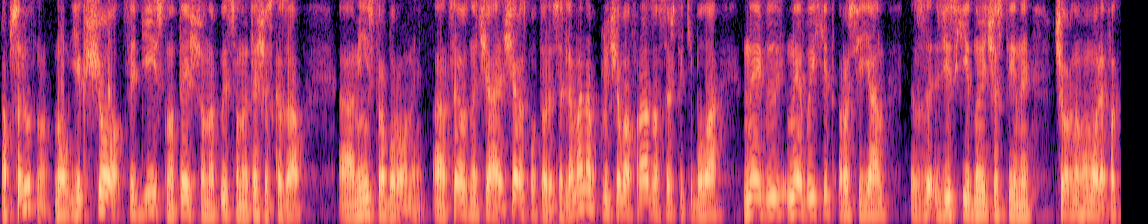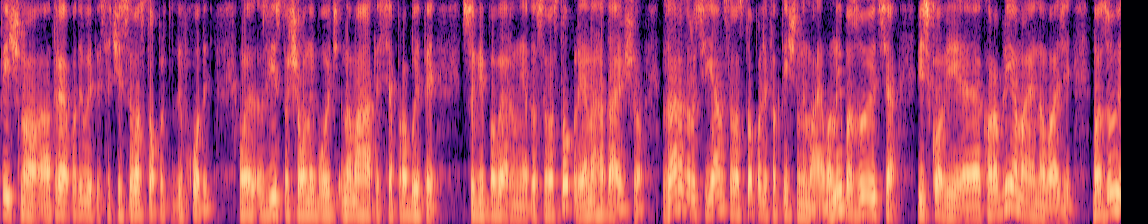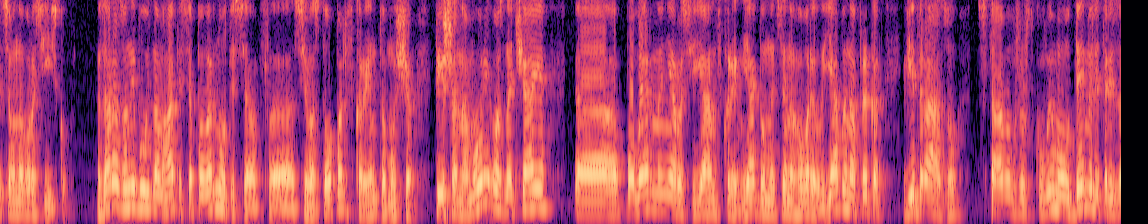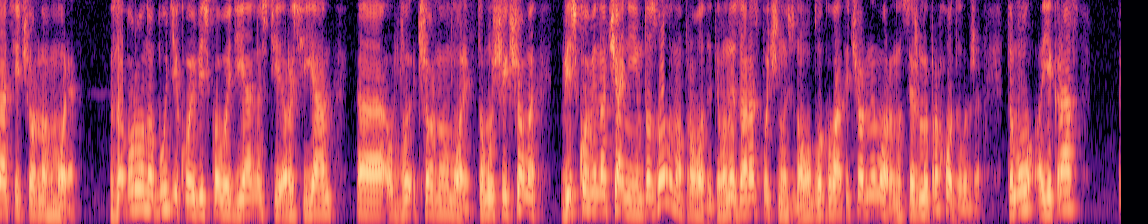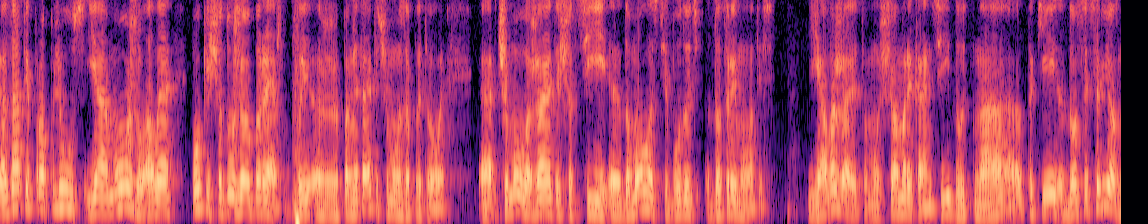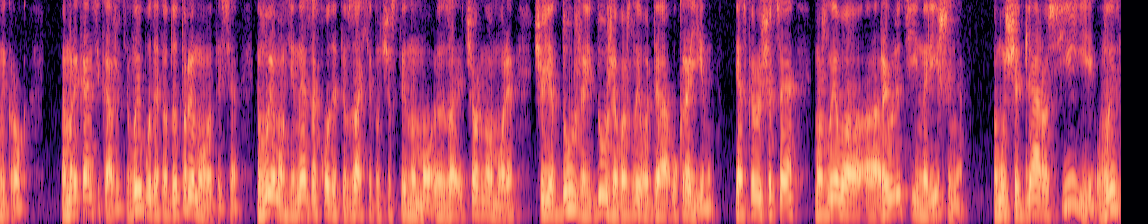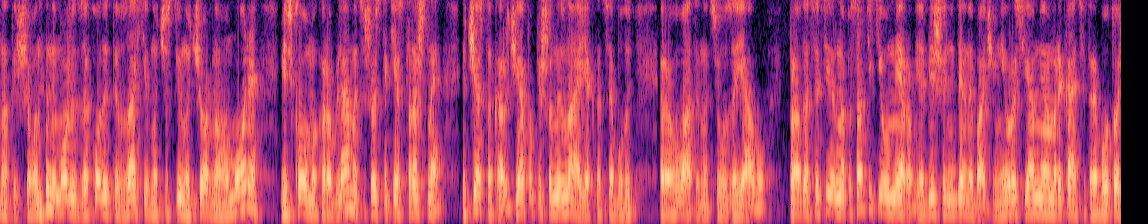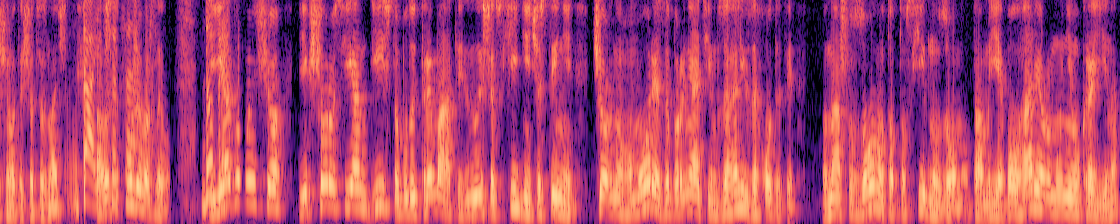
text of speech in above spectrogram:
Абсолютно. Ну, якщо це дійсно те, що написано, і те, що сказав е, міністр оборони, е, це означає ще раз повторюся. Для мене ключова фраза все ж таки була не ви- не вихід росіян з, зі східної частини Чорного моря. Фактично, е, треба подивитися, чи Севастополь туди входить. Але звісно, що вони будуть намагатися пробити собі повернення до Севастополя. Я нагадаю, що зараз росіян в Севастополі фактично немає. Вони базуються військові кораблі. Я маю на увазі, базуються в новоросійську. Зараз вони будуть намагатися повернутися в е, Севастополь, в Крим, тому що тиша на морі означає е, повернення росіян в Крим. Як би ми це не говорили, я би, наприклад, відразу ставив жорстку вимогу демілітаризації Чорного моря, заборону будь-якої військової діяльності росіян е, в Чорному морі. Тому що якщо ми військові навчання їм дозволимо проводити, вони зараз почнуть знову блокувати Чорне море. Ну це ж ми проходили вже. Тому якраз казати про плюс я можу, але поки що дуже обережно. Ви е, пам'ятаєте, чому ви запитували? Е, Чому вважаєте, що ці е, домовленості будуть дотримуватись? Я вважаю, тому що американці йдуть на такий досить серйозний крок. Американці кажуть, ви будете дотримуватися вимоги не заходити в західну частину Чорного моря, що є дуже і дуже важливо для України. Я скажу, що це можливо революційне рішення, тому що для Росії визнати, що вони не можуть заходити в західну частину Чорного моря військовими кораблями, це щось таке страшне. Ну, чесно кажучи, я поки що не знаю, як на це будуть реагувати на цю заяву. Правда, це ті написав тільки Умєров. Я більше ніде не бачив. Ні у росіян, ні у американців. Треба уточнювати, що це значить. Так, Але це, це дуже важливо. добре. І я думаю, що якщо росіян дійсно будуть тримати лише в східній частині Чорного моря, заборонять їм взагалі заходити в нашу зону, тобто в східну зону. Там є Болгарія, Румунія, Україна,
